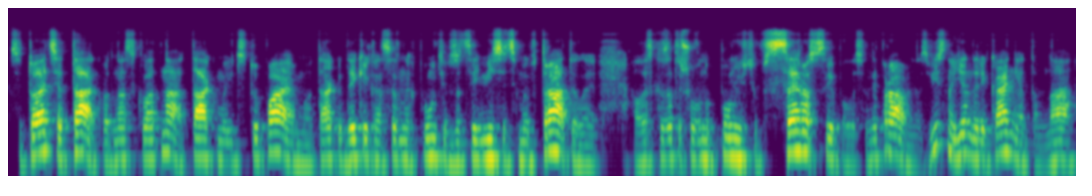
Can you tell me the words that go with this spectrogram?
ситуація так, одна складна. Так, ми відступаємо. Так, декілька населених пунктів за цей місяць ми втратили, але сказати, що воно повністю все розсипалося, неправильно. Звісно, є нарікання там на.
